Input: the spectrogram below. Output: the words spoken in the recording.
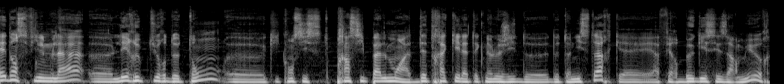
Et dans ce film-là, euh, les ruptures de ton, euh, qui consistent principalement à détraquer la technologie de, Tony Stark et à faire bugger ses armures,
